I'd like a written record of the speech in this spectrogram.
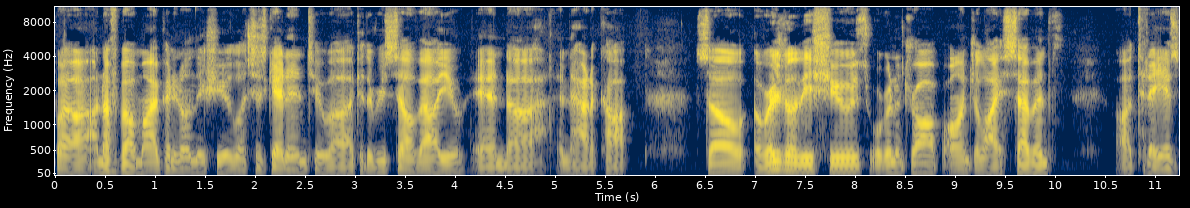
But uh, enough about my opinion on these shoes. Let's just get into uh, to the resale value and uh, and how to cop. So originally these shoes were going to drop on July 7th. Uh, today is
